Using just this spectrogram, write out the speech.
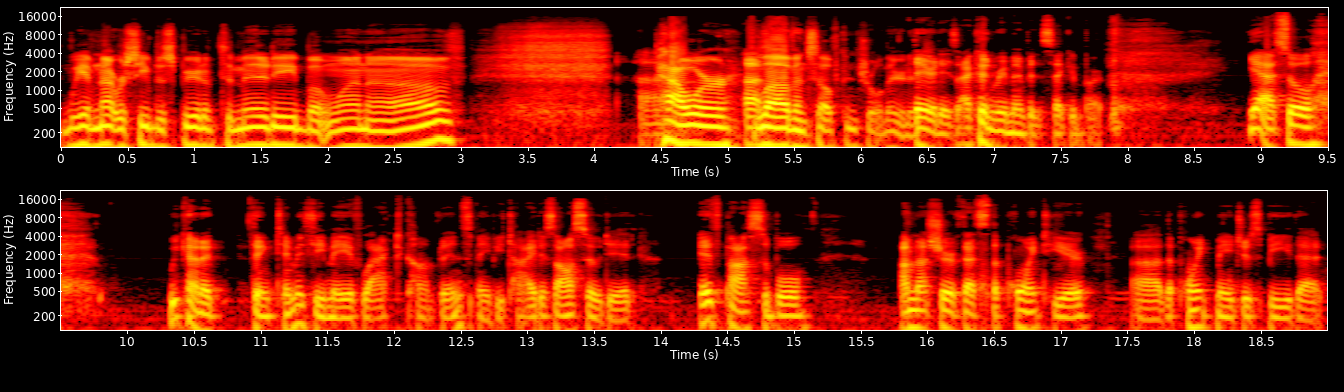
we have not received a spirit of timidity, but one of uh, power, uh, love, and self control. There it is. There it is. I couldn't remember the second part. Yeah, so we kind of think Timothy may have lacked confidence. Maybe Titus also did. It's possible. I'm not sure if that's the point here. Uh, the point may just be that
